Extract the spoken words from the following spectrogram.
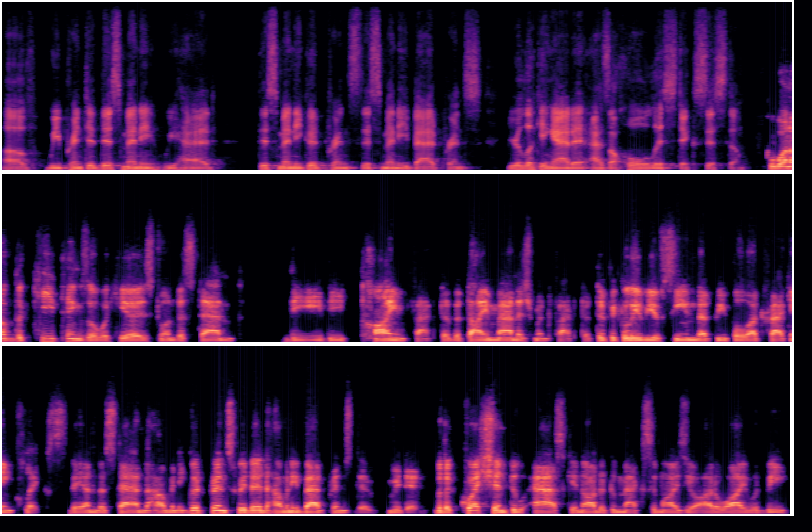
of we printed this many, we had this many good prints, this many bad prints. You're looking at it as a holistic system. One of the key things over here is to understand the the time factor the time management factor. Typically we have seen that people are tracking clicks. They understand how many good prints we did how many bad prints we did. But the question to ask in order to maximize your roi would be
